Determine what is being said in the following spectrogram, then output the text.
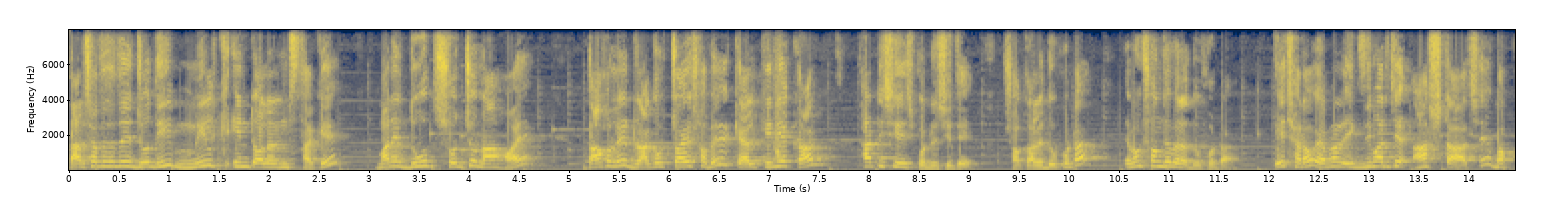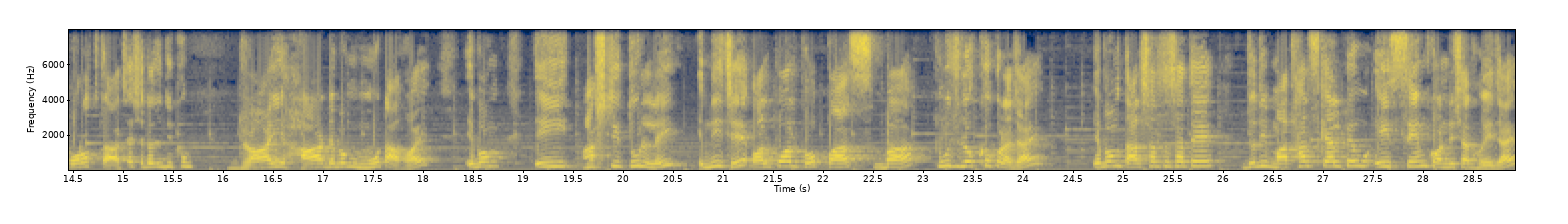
তার সাথে সাথে যদি মিল্ক ইনটলারেন্স থাকে মানে দুধ সহ্য না হয়, তাহলে ড্রাগ অফ চয়েস হবে ক্যালকেরিয়া কার্ড থার্টি সিএইচ পোটেন্সিতে সকালে দু ফোঁটা এবং সন্ধেবেলা দু ফোঁটা। এছাড়াও আপনার এক্সিমার যে আঁশটা আছে বা পরতটা আছে, সেটা যদি খুব ড্রাই হার্ড এবং মোটা হয় এবং এই আঁশটি তুললেই নিচে অল্প অল্প পাস বা পুজ লক্ষ্য করা যায় এবং তার সাথে সাথে যদি মাথার স্ক্যাল্পেও এই সেম কন্ডিশন হয়ে যায়,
